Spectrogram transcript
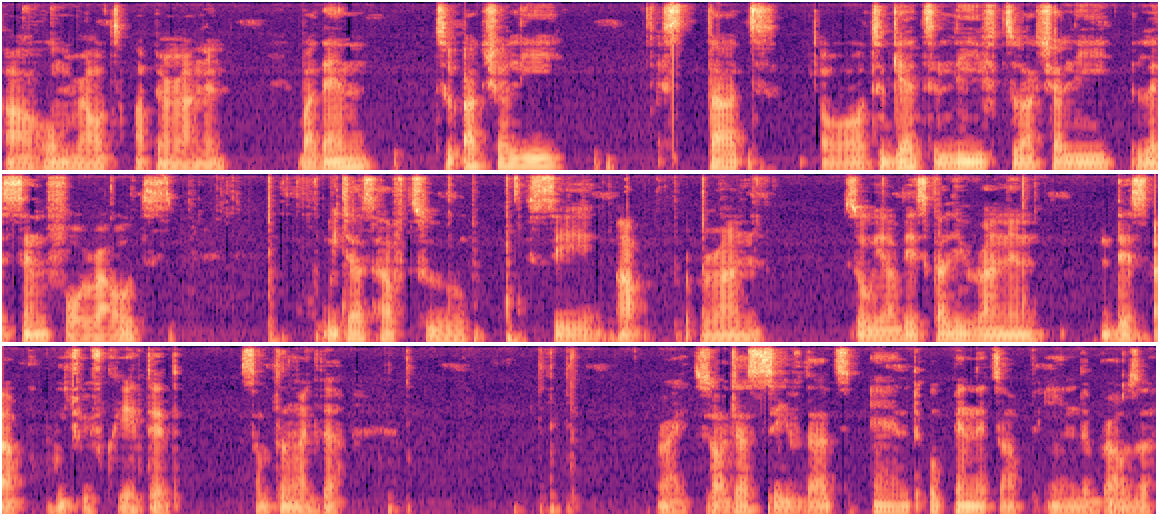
our home route up and running. But then to actually start or to get leaf to actually listen for routes we just have to say app run. So we are basically running this app which we've created. Something like that right so I'll just save that and open it up in the browser.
